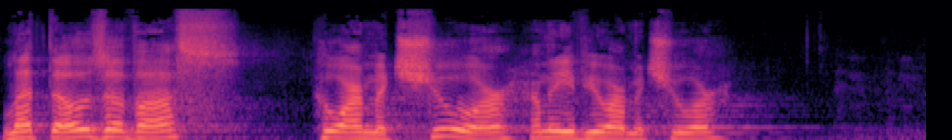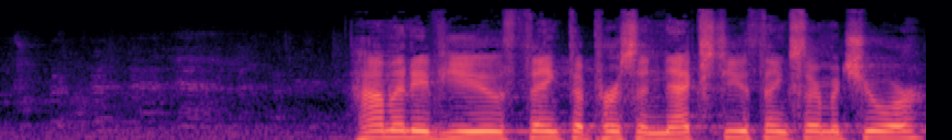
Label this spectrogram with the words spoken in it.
Let those of us who are mature. How many of you are mature? How many of you think the person next to you thinks they're mature?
